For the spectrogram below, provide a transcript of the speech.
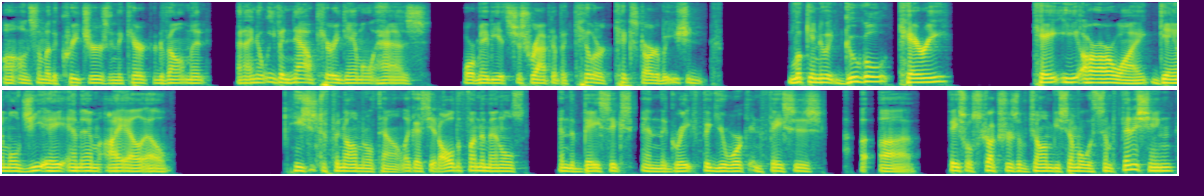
on some of the creatures and the character development. And i know even now Kerry Gammill has or maybe it's just wrapped up a killer kickstarter but you should look into it. Google Kerry k-e-r-r-y Gammill g-a-m-m-i-l-l he's just a phenomenal talent. Like i said all the fundamentals and the basics and the great figure work and faces uh, uh facial structures of John Buscema with some finishing,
